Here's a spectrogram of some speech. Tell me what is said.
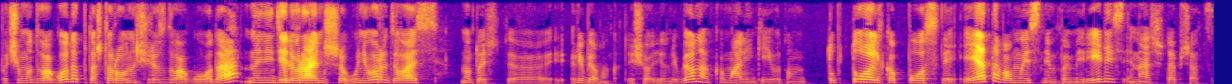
Почему два года? Потому что ровно через два года, на неделю раньше, у него родилась ну, то есть э, ребенок, еще один ребенок маленький, и вот он только после этого мы с ним помирились и начали общаться.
